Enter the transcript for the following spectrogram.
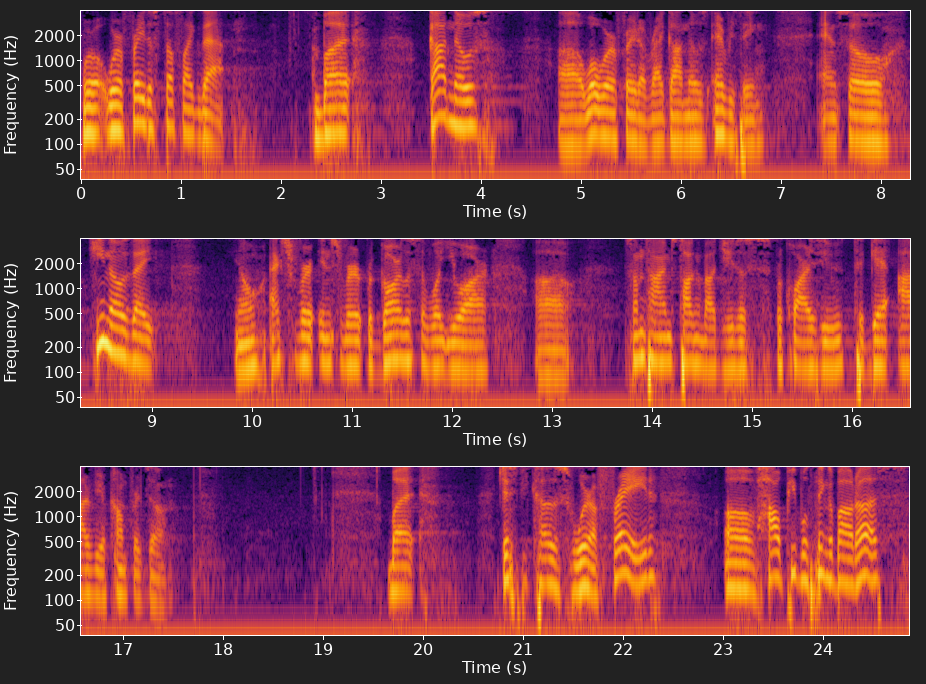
We're, we're afraid of stuff like that. But God knows uh, what we're afraid of, right? God knows everything. And so He knows that you know, extrovert, introvert, regardless of what you are, uh, sometimes talking about Jesus requires you to get out of your comfort zone. But just because we're afraid of how people think about us,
